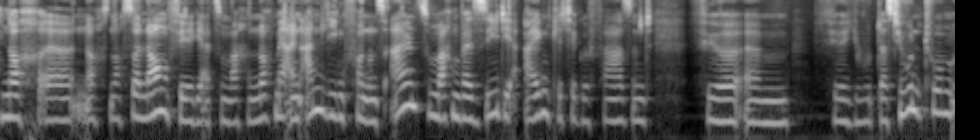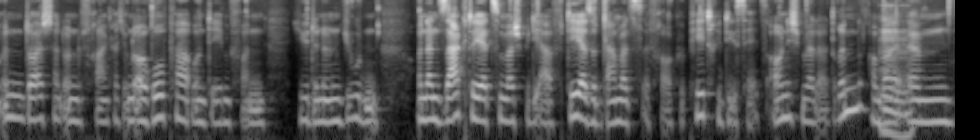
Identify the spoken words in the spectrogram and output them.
noch, äh, noch, noch salonfähiger zu machen, noch mehr ein Anliegen von uns allen zu machen, weil sie die eigentliche Gefahr sind für, ähm, für Ju das Judentum in Deutschland und Frankreich und Europa und eben von Jüdinnen und Juden. Und dann sagte ja zum Beispiel die AfD, also damals äh, Frau Petri, die ist ja jetzt auch nicht mehr da drin, aber mhm. ähm,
